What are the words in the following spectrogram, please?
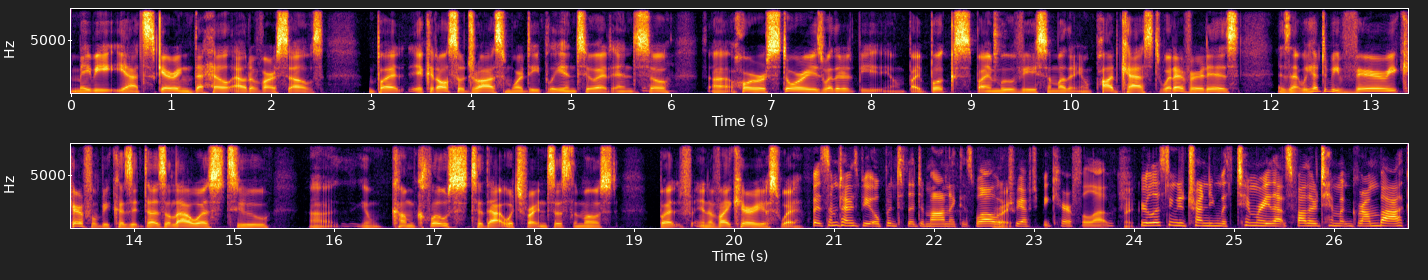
maybe, yeah, it's scaring the hell out of ourselves, but it could also draw us more deeply into it. And so uh, horror stories, whether it be, you know, by books, by movie, some other, you know, podcast, whatever it is, is that we have to be very careful because it does allow us to, uh, you know, come close to that which frightens us the most but in a vicarious way. But sometimes be open to the demonic as well, which right. we have to be careful of. Right. You're listening to Trending with Timmerie. That's Father Tim Grumbach.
